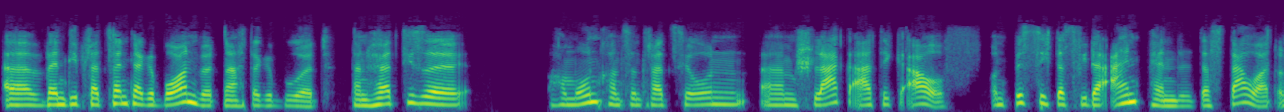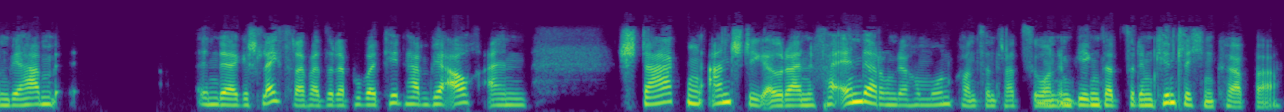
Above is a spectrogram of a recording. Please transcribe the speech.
äh, wenn die Plazenta geboren wird nach der Geburt, dann hört diese Hormonkonzentration ähm, schlagartig auf. Und bis sich das wieder einpendelt, das dauert. Und wir haben in der Geschlechtsreife, also der Pubertät, haben wir auch einen starken Anstieg oder eine Veränderung der Hormonkonzentration im mhm. Gegensatz zu dem kindlichen Körper.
